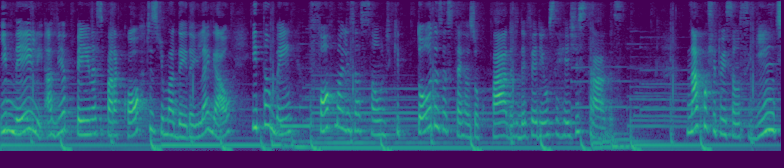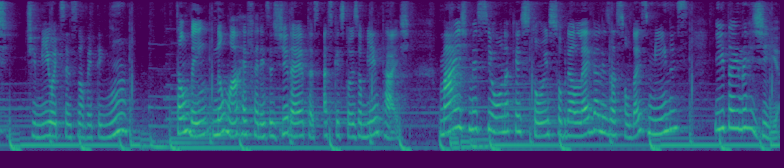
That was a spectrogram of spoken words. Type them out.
E nele havia penas para cortes de madeira ilegal e também formalização de que todas as terras ocupadas deveriam ser registradas. Na Constituição seguinte, de 1891, também não há referências diretas às questões ambientais, mas menciona questões sobre a legalização das minas e da energia.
